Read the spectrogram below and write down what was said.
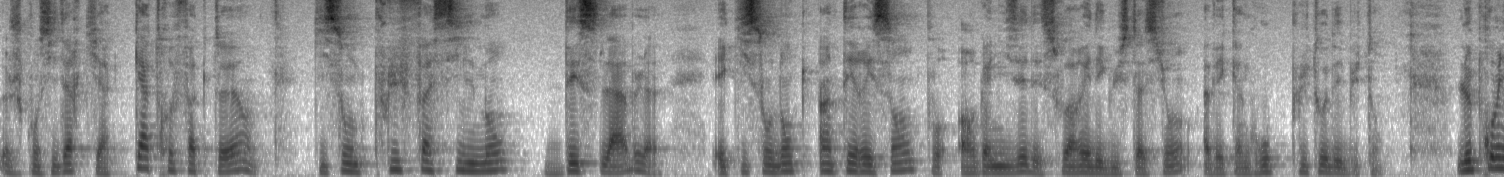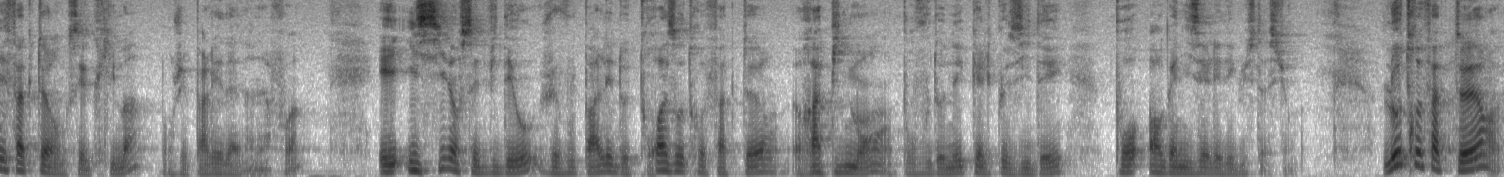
je considère qu'il y a quatre facteurs qui sont plus facilement décelables et qui sont donc intéressants pour organiser des soirées dégustation avec un groupe plutôt débutant. Le premier facteur, c'est le climat, dont j'ai parlé la dernière fois. Et ici, dans cette vidéo, je vais vous parler de trois autres facteurs rapidement pour vous donner quelques idées pour organiser les dégustations. L'autre facteur,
